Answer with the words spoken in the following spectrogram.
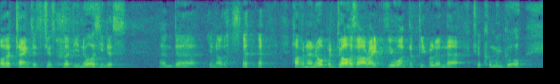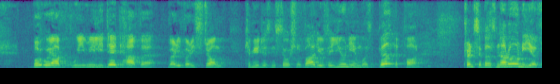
Other times it's just bloody nosiness. And, uh, you know, having an open door is all right if you want the people in there to come and go. But we, have, we really did have a very, very strong communities and social values. The union was built upon principles not only of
